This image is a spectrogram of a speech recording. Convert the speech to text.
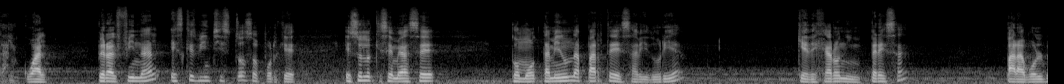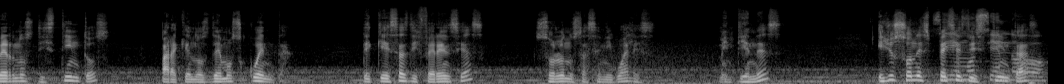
tal cual. Pero al final es que es bien chistoso porque eso es lo que se me hace como también una parte de sabiduría que dejaron impresa para volvernos distintos, para que nos demos cuenta de que esas diferencias solo nos hacen iguales. ¿Me entiendes? Ellos son especies Seguimos distintas. siendo-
